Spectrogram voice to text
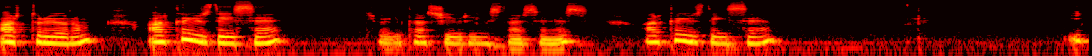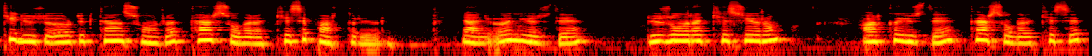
arttırıyorum. Arka yüzde ise şöyle ters çevireyim isterseniz. Arka yüzde ise iki düzü ördükten sonra ters olarak kesip arttırıyorum. Yani ön yüzde düz olarak kesiyorum. Arka yüzde ters olarak kesip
